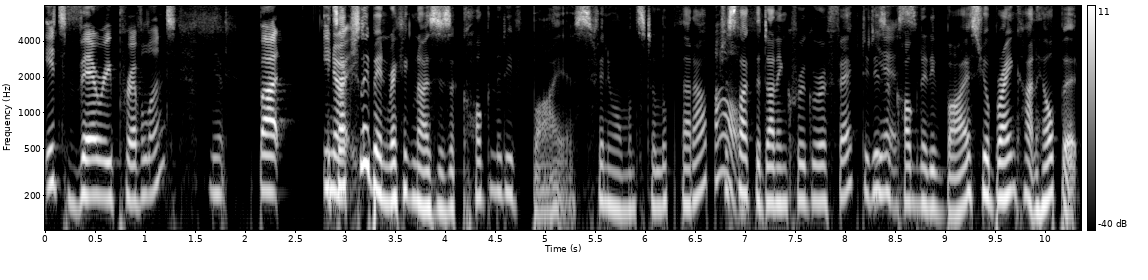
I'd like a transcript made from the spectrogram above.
it's very prevalent. Yep. But, you It's know, actually been recognized as a cognitive bias, if anyone wants to look that up. Just Oh. like the Dunning Kruger effect, it is a cognitive bias. Your brain can't help it,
